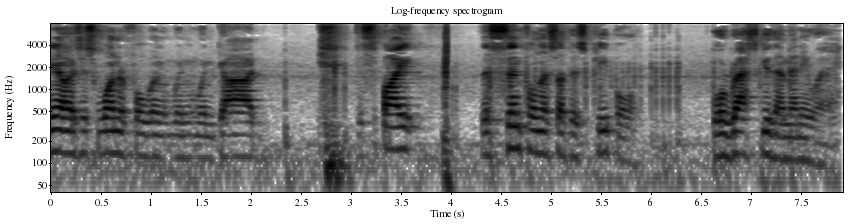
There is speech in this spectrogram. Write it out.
You know, it's just wonderful when when when God despite the sinfulness of his people will rescue them anyway.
